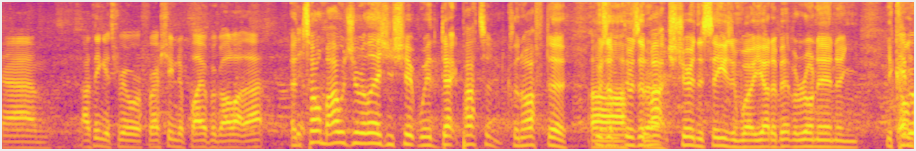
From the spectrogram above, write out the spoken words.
um, I think it's real refreshing to play with a guy like that. And Tom, how was your relationship with Dec Patton? Because after there was, a, there was a match during the season where you had a bit of a run in and you Everyone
